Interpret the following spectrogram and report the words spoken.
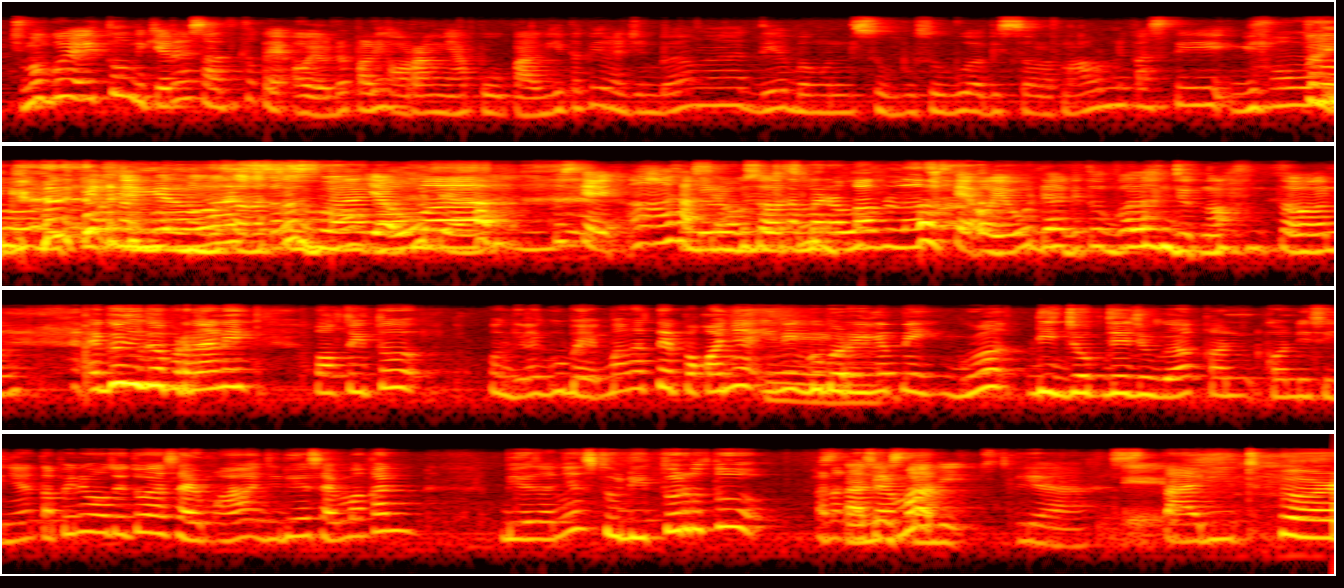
Cuma gue itu mikirnya saat itu kayak oh ya udah paling orang nyapu pagi tapi rajin banget dia bangun subuh subuh abis sholat malam nih pasti gitu. Oh my God. Iya, terus ya udah, terus kayak eh, sambil nunggu sholat subuh, kayak oh ya udah gitu gue lanjut nonton. Eh gue juga pernah nih waktu itu Wah gila gue banyak banget deh Pokoknya ini gue baru inget nih Gue di Jogja juga kon- kondisinya Tapi ini waktu itu SMA Jadi SMA kan biasanya studi tour tuh Anak Study, SMA study. Ya study tour.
